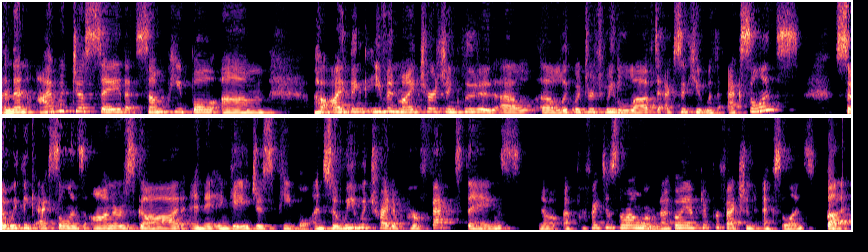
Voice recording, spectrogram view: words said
And then I would just say that some people, um, I think even my church included, uh, uh, Liquid Church, we love to execute with excellence. So we think excellence honors God and it engages people. And so we would try to perfect things. No, perfect is the wrong word. We're not going after perfection, excellence, but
